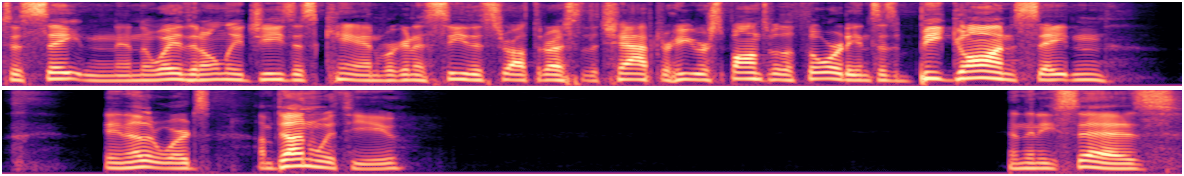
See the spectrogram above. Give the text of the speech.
to Satan in the way that only Jesus can. We're going to see this throughout the rest of the chapter. He responds with authority and says, Be gone, Satan. In other words, I'm done with you. And then he says,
